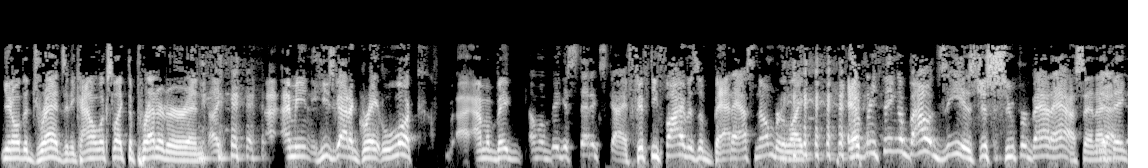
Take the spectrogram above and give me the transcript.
you know, the dreads and he kind of looks like the predator. And like, I mean, he's got a great look I'm a big, I'm a big aesthetics guy. 55 is a badass number. Like everything about Z is just super badass. And yeah. I think,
